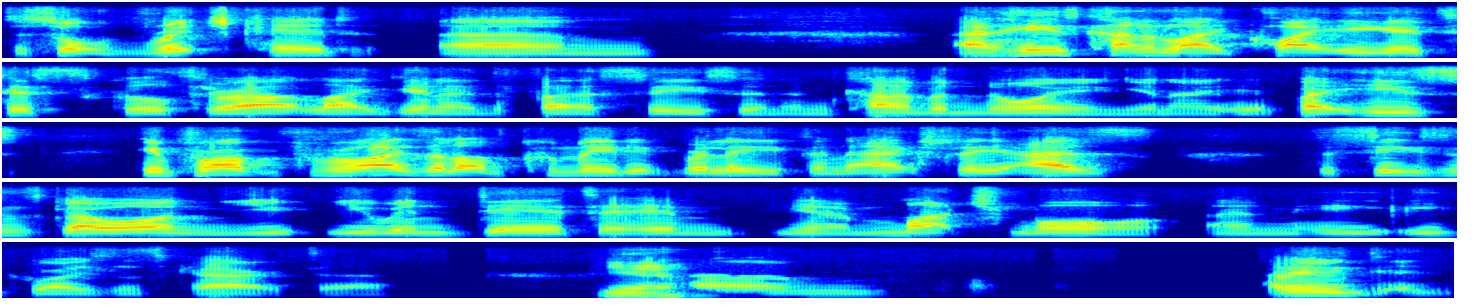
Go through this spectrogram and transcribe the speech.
the sort of rich kid. Um and he's kind of like quite egotistical throughout like, you know, the first season and kind of annoying, you know, but he's he pro- provides a lot of comedic relief and actually as the seasons go on, you you endear to him, you know, much more, and he he grows as a character. Yeah. Um, I mean,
